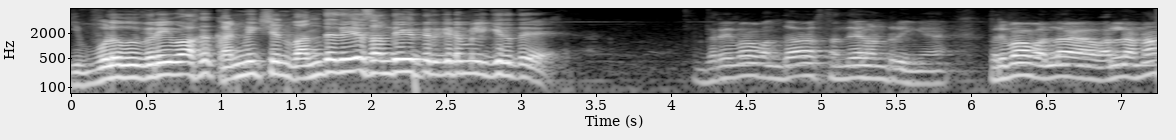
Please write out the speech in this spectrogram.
இவ்வளவு விரைவாக கன்விக்ஷன் வந்ததே சந்தேகத்திற்கு இடமளிக்கிறது விரைவாக வந்தால் சந்தேகம்ன்றீங்க. விரைவாக வரல வரலன்னா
